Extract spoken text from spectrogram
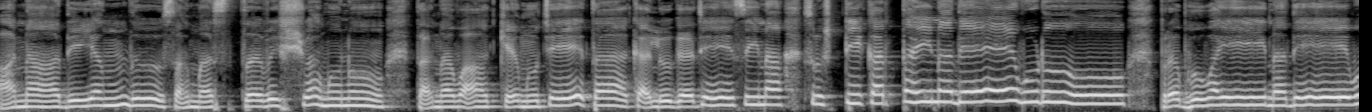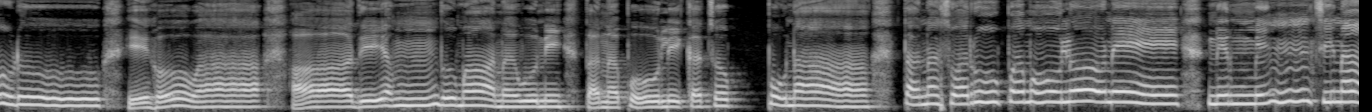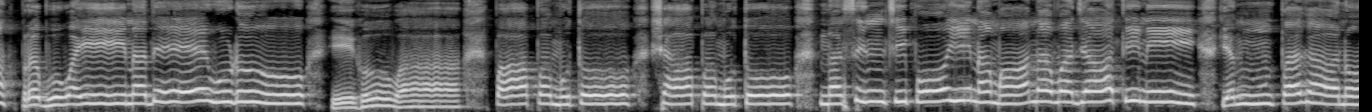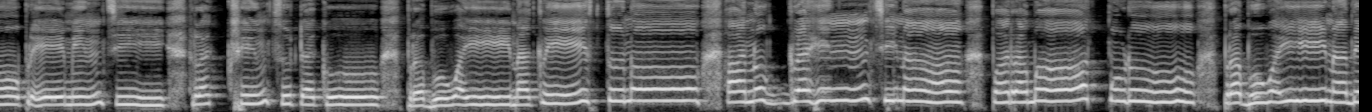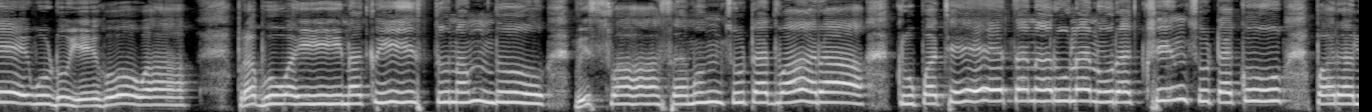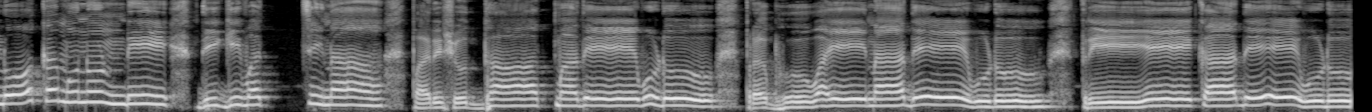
అనాదియందు సమస్త విశ్వమును తన వాక్యము చేత కలుగజేసిన సృష్టికర్తైన దేవుడు ప్రభువైన దేవుడు. ఏహోవా ఆదియందు మానవుని తన పోలిక చొప్పున? తన స్వరూపములోనే నిర్మించిన ప్రభువైన దేవుడు ఏహోవా పాపముతో శాపముతో నశించిపోయిన మానవ జాతిని ఎంతగానో ప్రేమించి రక్షించుటకు ప్రభువైన క్రీస్తును అనుగ్రహించిన పరమ పరమాత్ముడు ప్రభువైన దేవుడు ఏహోవా ప్రభువైన క్రీస్తునందు విశ్వాసముంచుట ద్వారా కృపచేతనరులను రక్షించుటకు పరలోకము నుండి దిగి ఇచ్చిన పరిశుద్ధాత్మ దేవుడు ప్రభువైన దేవుడు త్రియేక దేవుడు.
